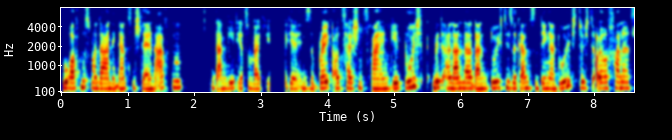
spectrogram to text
worauf muss man da an den ganzen Stellen achten. Dann geht ihr zum Beispiel in diese Breakout-Sessions rein, geht durch miteinander, dann durch diese ganzen Dinger durch, durch eure Funnels.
